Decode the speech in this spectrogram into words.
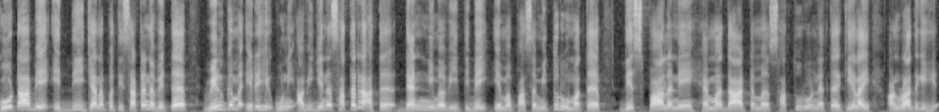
ගෝටාබේ එද්දී ජනපති සටන වෙත වෙල්ගම එරෙහි උනි අවිගෙන සතර අත දැන්නිම වී තිබෙයි. එම පස මිතුරු මත දෙස්පාලනේ හැම දාටම සතුරු නැත කියලයි අනුරාධගේ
